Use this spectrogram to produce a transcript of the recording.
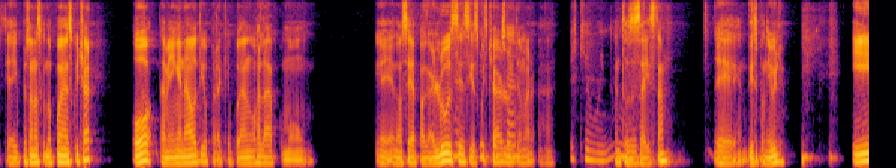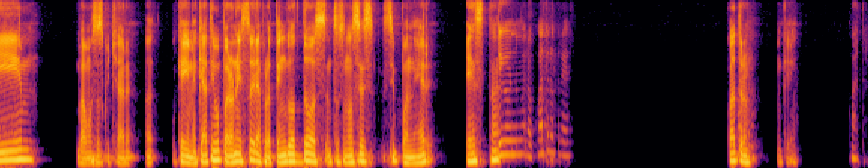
si hay personas que no pueden escuchar, o también en audio para que puedan, ojalá, como, eh, no sé, apagar luces y escucharlo y demás. Ajá. Ay, qué bueno. Entonces ahí está, eh, disponible. Y vamos a escuchar. ah, Ok, me queda tiempo para una historia, pero tengo dos, entonces no sé si poner esta. Digo el número 4 o 3. Cuatro. Ok. 4.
